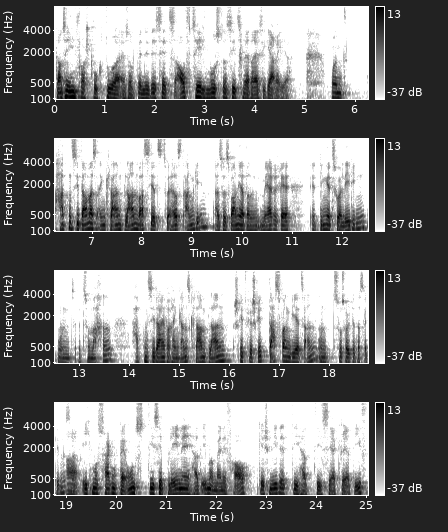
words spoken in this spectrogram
ganze Infrastruktur. Also wenn ich das jetzt aufzählen muss, dann sitzen wir 30 Jahre hier. Und hatten Sie damals einen klaren Plan, was Sie jetzt zuerst angehen? Also es waren ja dann mehrere äh, Dinge zu erledigen und äh, zu machen, hatten Sie da einfach einen ganz klaren Plan, Schritt für Schritt, das fangen wir jetzt an und so sollte das Ergebnis sein? Ah, ich muss sagen, bei uns diese Pläne hat immer meine Frau geschmiedet, die hat die sehr kreativ,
